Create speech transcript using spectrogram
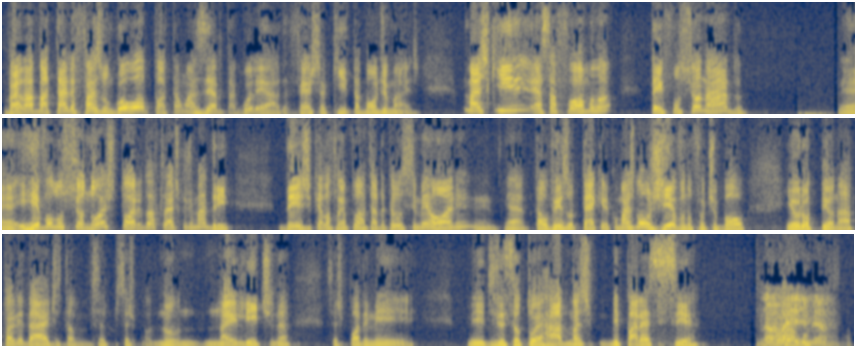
vai lá, batalha, faz um gol, opa, tá 1 a 0 tá goleada, fecha aqui, tá bom demais. Mas que essa fórmula tem funcionado é, e revolucionou a história do Atlético de Madrid, desde que ela foi implantada pelo Simeone, é, talvez o técnico mais longevo no futebol europeu na atualidade, tá, vocês, no, na elite, né? Vocês podem me, me dizer se eu estou errado, mas me parece ser. Não, tá, é ele mesmo.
